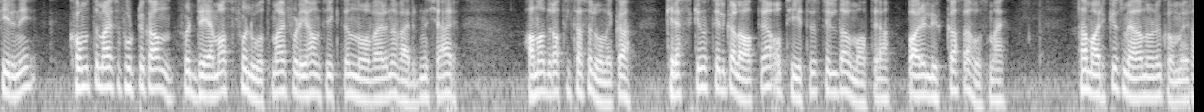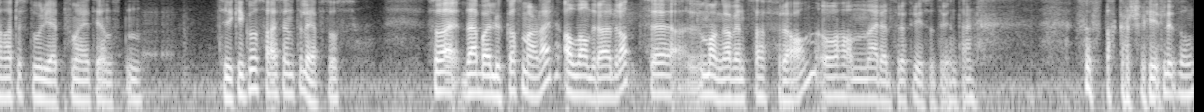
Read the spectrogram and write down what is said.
4-9. Kom til meg så fort du kan, for Demas forlot meg fordi han fikk den nåværende verden kjær. Han har dratt til Tessalonika, Kreskens til Galatia og Titus til Dalmatia. Bare Lukas er hos meg. Ta Markus med deg når du kommer, han er til stor hjelp for meg i tjenesten. Tykikos har jeg sendt til Efesos. Så det er, bare Lukas som er der. Alle andre er dratt. Mange har vendt seg fra han, og han er redd for å fryse til vinteren. Stakkars fyr, liksom.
